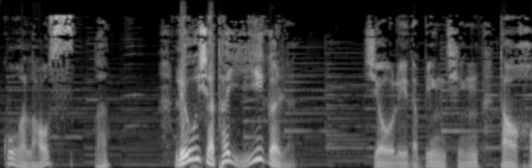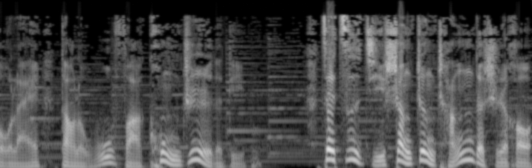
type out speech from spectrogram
过劳死了，留下他一个人。秀丽的病情到后来到了无法控制的地步，在自己上正常的时候，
